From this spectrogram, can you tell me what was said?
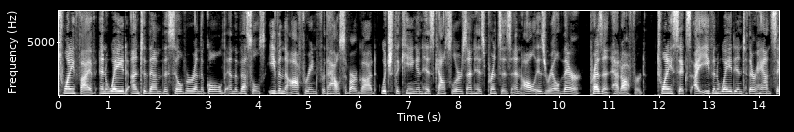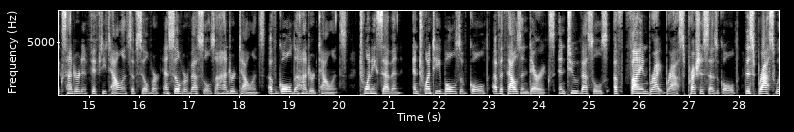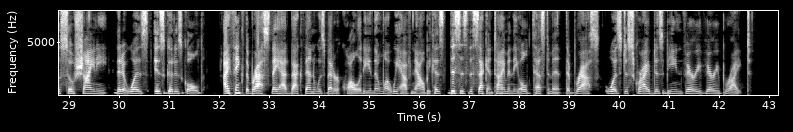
25 And weighed unto them the silver and the gold and the vessels, even the offering for the house of our God, which the king and his counselors and his princes and all Israel there present had offered. 26 I even weighed into their hands 650 talents of silver, and silver vessels a hundred talents, of gold a hundred talents. 27 and twenty bowls of gold of a thousand darics, and two vessels of fine bright brass, precious as gold. This brass was so shiny that it was as good as gold. I think the brass they had back then was better quality than what we have now because this is the second time in the Old Testament that brass was described as being very, very bright.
